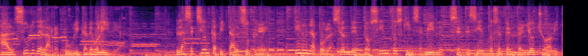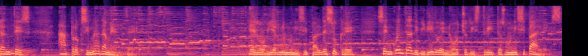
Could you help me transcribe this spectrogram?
al sur de la República de Bolivia. La sección capital Sucre tiene una población de 215.778 habitantes aproximadamente. El gobierno municipal de Sucre se encuentra dividido en ocho distritos municipales,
